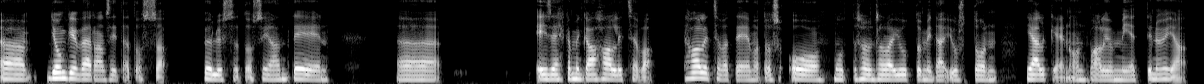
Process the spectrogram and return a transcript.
Ö, jonkin verran sitä tuossa pölyssä tosiaan teen. Ö, ei se ehkä mikään hallitseva hallitseva teema tuossa ole, mutta se on sellainen juttu, mitä just ton jälkeen on paljon miettinyt ja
